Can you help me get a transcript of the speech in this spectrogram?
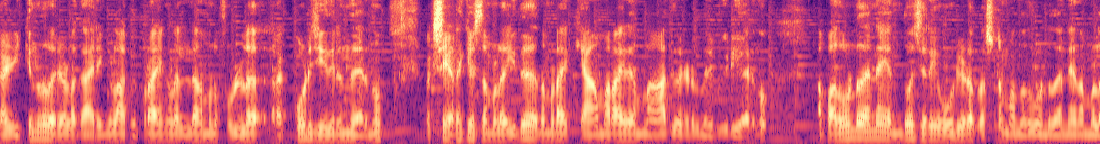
കഴിക്കുന്നത് വരെയുള്ള കാര്യങ്ങൾ അഭിപ്രായങ്ങളെല്ലാം നമ്മൾ ഫുള്ള് റെക്കോർഡ് ചെയ്തിരുന്നതായിരുന്നു. പക്ഷേ ഇടയ്ക്ക് വെച്ച് നമ്മൾ ഇത് നമ്മുടെ ക്യാമറയിൽ നമ്മൾ ആദ്യമായിട്ട് എടുക്കുന്ന ഒരു വീഡിയോ ആയിരുന്നു. അപ്പോൾ അതുകൊണ്ട് തന്നെ എന്തോ ചെറിയ ഓഡിയോയുടെ പ്രശ്നം വന്നതുകൊണ്ട് തന്നെ നമ്മൾ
